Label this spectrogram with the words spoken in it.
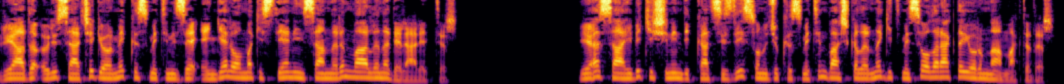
Rüyada ölü serçe görmek kısmetinize engel olmak isteyen insanların varlığına delalettir. Rüya sahibi kişinin dikkatsizliği sonucu kısmetin başkalarına gitmesi olarak da yorumlanmaktadır.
